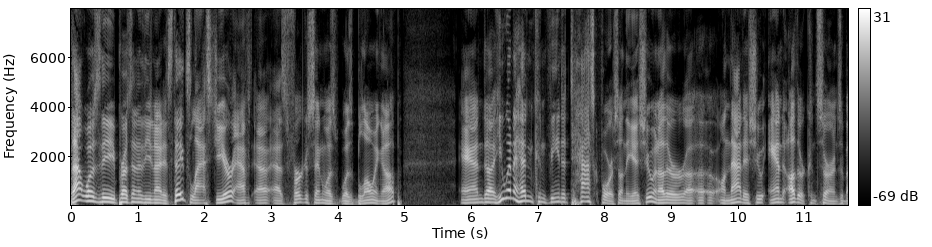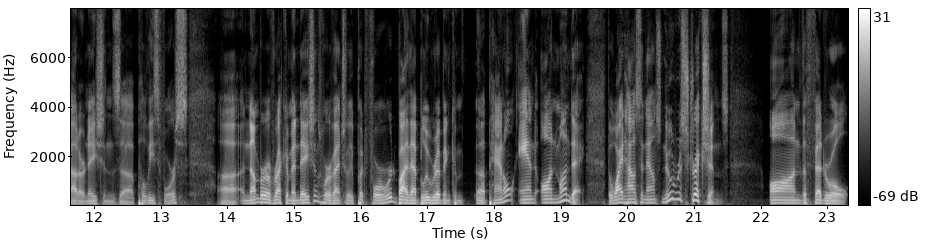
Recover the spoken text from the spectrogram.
That was the president of the United States last year, after, uh, as Ferguson was was blowing up, and uh, he went ahead and convened a task force on the issue and other uh, on that issue and other concerns about our nation's police force. Uh, a number of recommendations were eventually put forward by that blue ribbon com- uh, panel, and on Monday, the White House announced new restrictions on the federal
